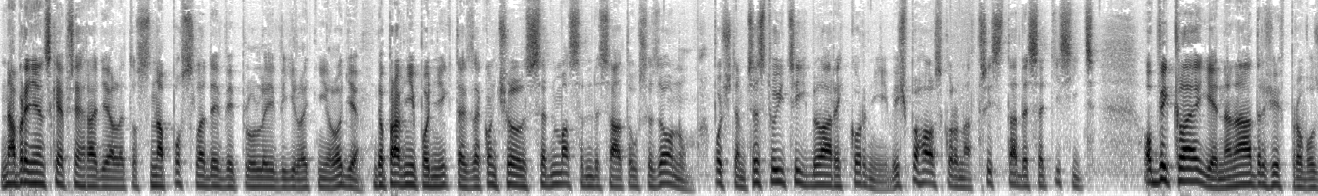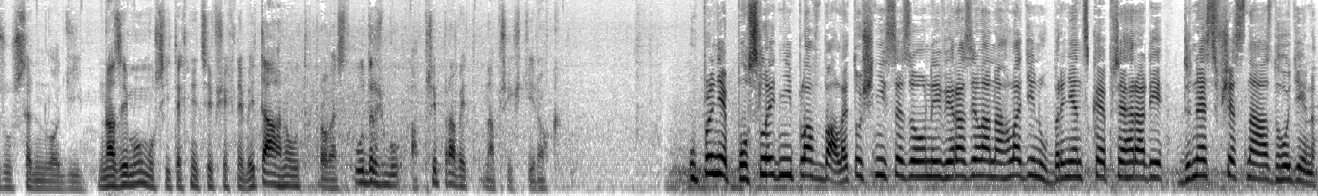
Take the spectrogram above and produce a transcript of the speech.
Na Brněnské přehradě letos naposledy vypluly výletní lodě. Dopravní podnik tak zakončil 77. sezónu. Počtem cestujících byla rekordní. Vyšplhal skoro na 310 tisíc. Obvykle je na nádrži v provozu sedm lodí. Na zimu musí technici všechny vytáhnout, provést údržbu a připravit na příští rok. Úplně poslední plavba letošní sezóny vyrazila na hladinu Brněnské přehrady dnes v 16 hodin.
